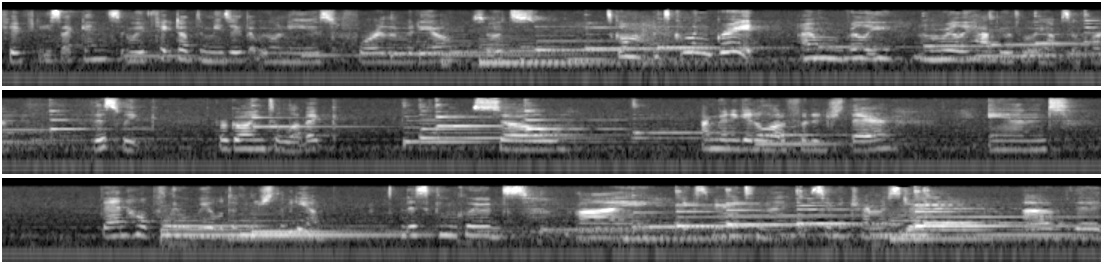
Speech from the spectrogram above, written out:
50 seconds and we've picked out the music that we want to use for the video. So it's it's going it's coming great. I'm really I'm really happy with what we have so far. This week we're going to Lubbock. So I'm gonna get a lot of footage there and then hopefully we'll be able to finish the video. This concludes my experience in the second trimester of the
